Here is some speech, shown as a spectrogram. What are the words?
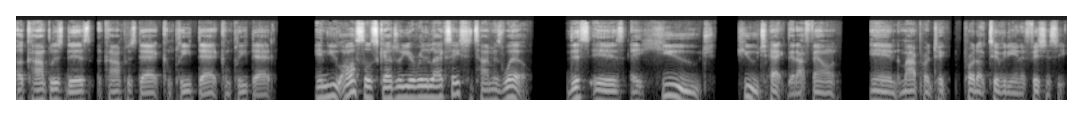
accomplish this, accomplish that, complete that, complete that. And you also schedule your relaxation time as well. This is a huge, huge hack that I found in my productivity and efficiency.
